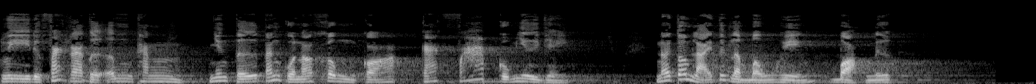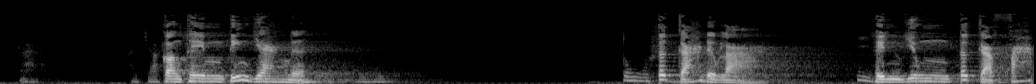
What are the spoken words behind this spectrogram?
Tuy được phát ra từ âm thanh, Nhưng tự tánh của nó không có Các Pháp cũng như vậy. Nói tóm lại tức là mộng huyện Bọt nước. Còn thêm tiếng giang nữa. Tất cả đều là hình dung tất cả pháp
